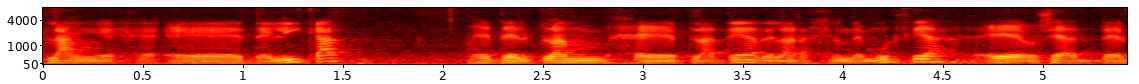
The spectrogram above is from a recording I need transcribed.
plan eh, del ICA eh, del plan Platea de la región de Murcia, o sea, del,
